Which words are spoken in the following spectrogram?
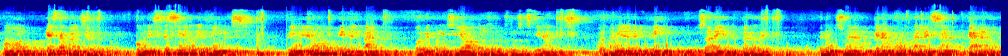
con esta coalición, con este cierre de filas, Primero en el PAN, hoy reconocí a otros de nuestros aspirantes, pero también en el PRI, porque los hay en el PRD. Tenemos una gran fortaleza ganadora.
